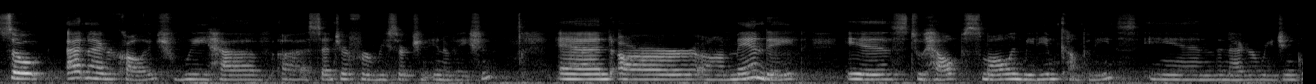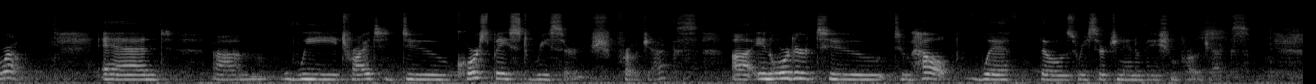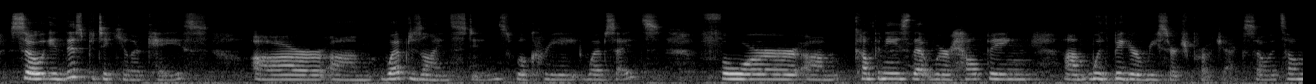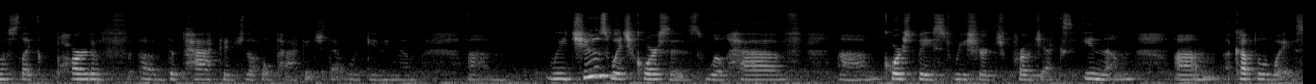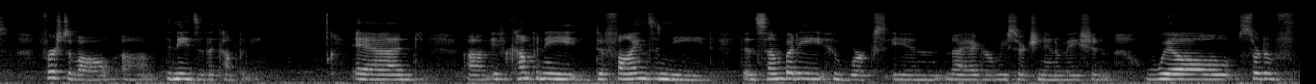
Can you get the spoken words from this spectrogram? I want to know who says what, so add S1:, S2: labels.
S1: So at Niagara College, we have a Center for Research and Innovation, and our uh, mandate is to help small and medium companies in the Niagara region grow. And um, we try to do course-based research projects uh, in order to, to help with those research and innovation projects. So in this particular case, our web design students will create websites for um, companies that we're helping um, with bigger research projects. So it's almost like part of, of the package, the whole package that we're giving them. Um, we choose which courses will have um, course-based research projects in them um, a couple of ways. First of all, the needs of the company. And um, if a company defines a need, then somebody who works in Niagara Research and Innovation will sort of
